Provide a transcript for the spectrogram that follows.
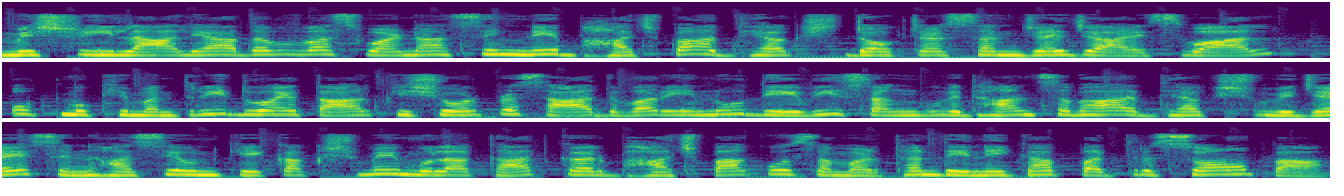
मिश्री लाल यादव व स्वर्णा सिंह ने भाजपा अध्यक्ष डॉक्टर संजय जायसवाल उप मुख्यमंत्री द्वैतार किशोर प्रसाद व रेणु देवी संघ विधानसभा अध्यक्ष विजय सिन्हा से उनके कक्ष में मुलाकात कर भाजपा को समर्थन देने का पत्र सौंपा।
